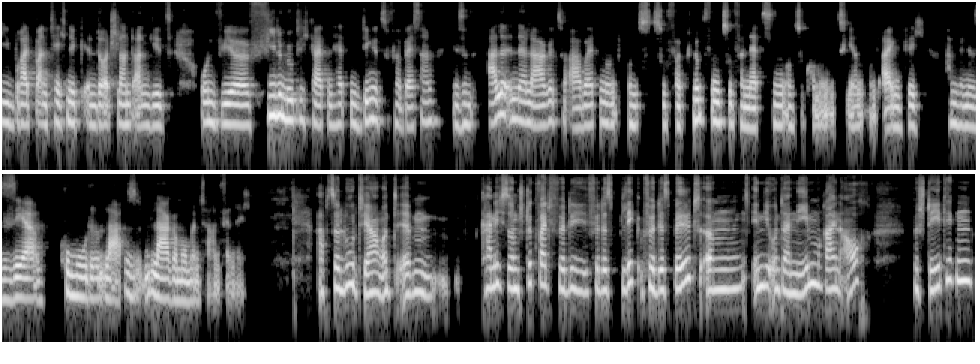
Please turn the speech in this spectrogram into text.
die Breitbandtechnik in Deutschland angeht und wir viele Möglichkeiten hätten, Dinge zu verbessern. Wir sind alle in der Lage zu arbeiten und uns zu verknüpfen, zu vernetzen und zu kommunizieren. Und eigentlich haben wir eine sehr kommode Lage momentan, finde ich. Absolut, ja. Und ähm, kann ich so ein Stück weit für die, für das Blick, für das Bild ähm, in die Unternehmen rein auch bestätigen.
